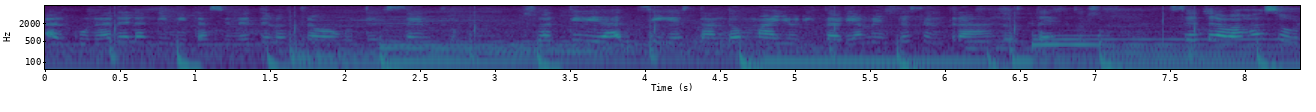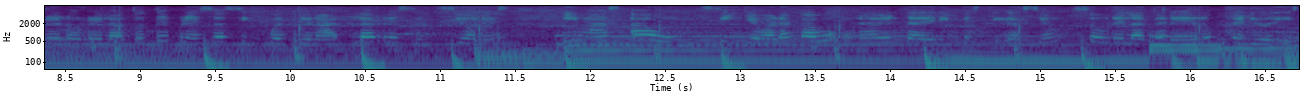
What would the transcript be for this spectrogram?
algunas de las limitaciones de los trabajos del centro. Su actividad sigue estando mayoritariamente centrada en los textos. Se trabaja sobre los relatos de prensa sin cuestionar las recepciones y más aún sin llevar a cabo una verdadera investigación sobre la tarea de los periodistas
